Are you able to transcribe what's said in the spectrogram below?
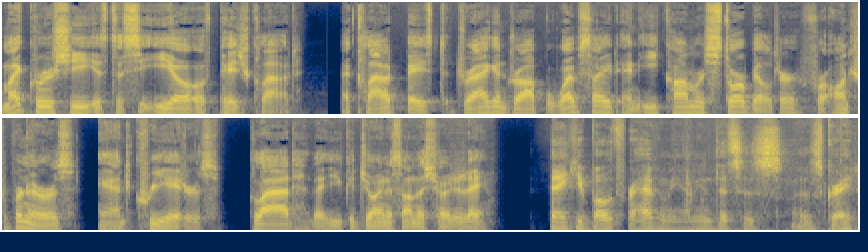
Mike Grushi is the CEO of PageCloud, a cloud based drag and drop website and e commerce store builder for entrepreneurs and creators. Glad that you could join us on the show today. Thank you both for having me. I mean, this is this is great.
